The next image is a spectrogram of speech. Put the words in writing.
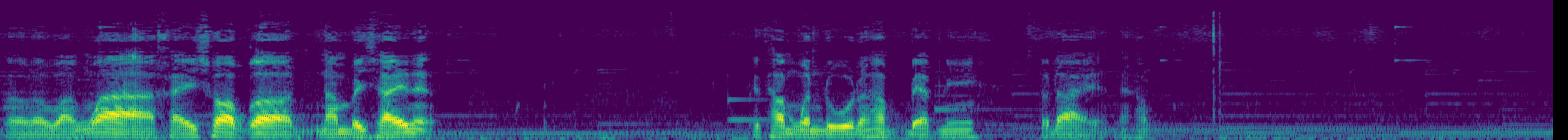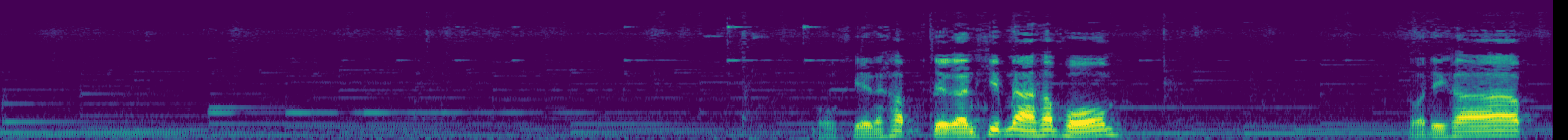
ก็หวังว่าใครชอบก็นำไปใช้เนี่ย ไปทำกันดูนะครับ แบบนี้ก็ได้นะครับโอเคนะครับ เจอกันคลิปหน้าครับผม สวัสดีครับ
